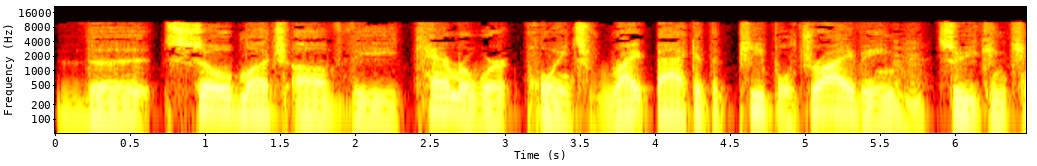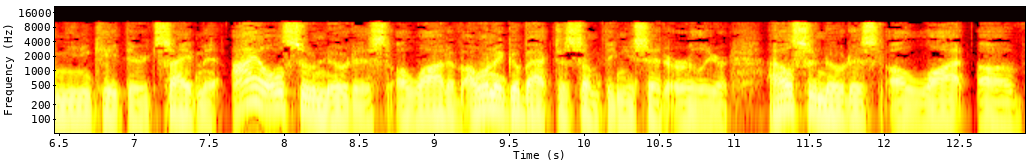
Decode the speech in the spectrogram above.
the so much of the camera work points right back at the people driving, so you can communicate their excitement. I also noticed a lot of. I want to go back to something you said earlier. I also noticed a lot of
